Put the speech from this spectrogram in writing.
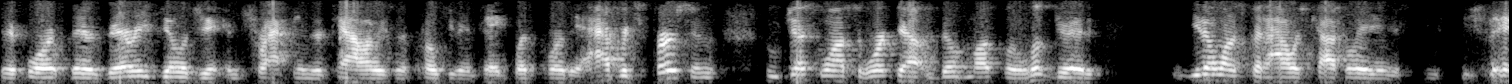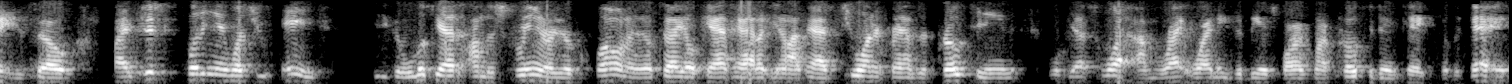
Therefore, they're very diligent in tracking their calories and their protein intake. But for the average person who just wants to work out and build muscle and look good, you don't want to spend hours calculating these, things. So by just putting in what you ate, you can look at it on the screen or your phone, and it'll tell you, okay, I've had, you know, I've had 200 grams of protein. Well, guess what? I'm right where I need to be as far as my protein intake for the day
